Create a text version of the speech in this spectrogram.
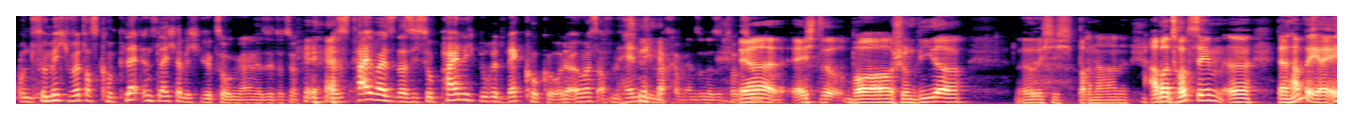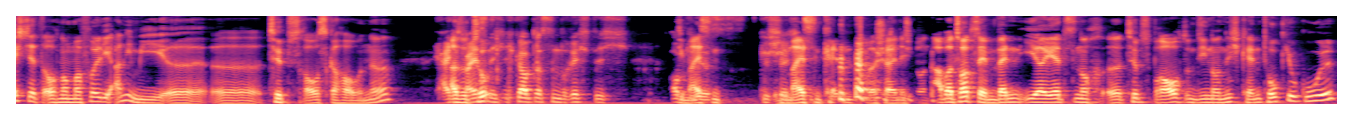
Und für mich wird das komplett ins Lächerliche gezogen in einer Situation. Das ist teilweise, dass ich so peinlich berührt weggucke oder irgendwas auf dem Handy mache, wenn so eine Situation Ja, echt so, boah, schon wieder. Äh, Richtig Banane. Aber trotzdem, äh, dann haben wir ja echt jetzt auch noch mal voll die Anime-Tipps rausgehauen, ne? Ja, ich Also weiß nicht. Ich glaube, das sind richtig Die meisten- Die Geschichten. meisten kennen die wahrscheinlich schon. Aber trotzdem, wenn ihr jetzt noch äh, Tipps braucht und die noch nicht kennt, Tokyo Ghoul,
